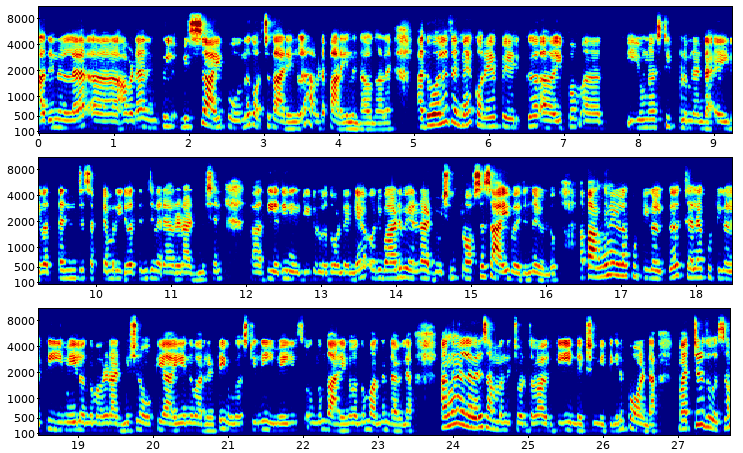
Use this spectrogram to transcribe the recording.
അതിനുള്ള അവിടെ നിങ്ങൾക്ക് മിസ്സായി പോകുന്ന കുറച്ച് കാര്യങ്ങൾ അവിടെ പറയുന്നുണ്ടാവും നാളെ അതുപോലെ തന്നെ കുറെ പേർക്ക് ഇപ്പം ഈ യൂണിവേഴ്സിറ്റി ഇപ്പോഴും രണ്ട് ഇരുപത്തഞ്ച് സെപ്റ്റംബർ ഇരുപത്തഞ്ച് വരെ അവരുടെ അഡ്മിഷൻ തീയതി നീട്ടിയിട്ടുള്ളത് കൊണ്ട് തന്നെ ഒരുപാട് പേരുടെ അഡ്മിഷൻ പ്രോസസ് ആയി വരുന്നേ ഉള്ളൂ. അപ്പൊ അങ്ങനെയുള്ള കുട്ടികൾക്ക് ചില കുട്ടികൾക്ക് ഇമെയിൽ ഒന്നും അവരുടെ അഡ്മിഷൻ ഓക്കെ ആയി എന്ന് പറഞ്ഞിട്ട് യൂണിവേഴ്സിറ്റിയിൽ നിന്ന് ഇമെയിൽസ് ഒന്നും കാര്യങ്ങളൊന്നും വന്നിട്ടുണ്ടാവില്ല. അങ്ങനെയുള്ളവരെ സംബന്ധിച്ചിടത്തോളം അവർക്ക് ഈ ഇൻഡക്ഷൻ മീറ്റിംഗിന് പോകണ്ട. മറ്റൊരു ദിവസം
